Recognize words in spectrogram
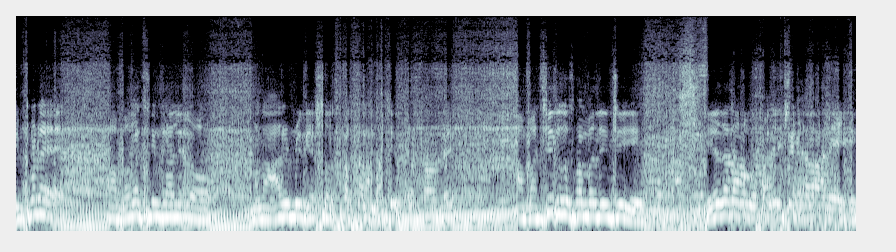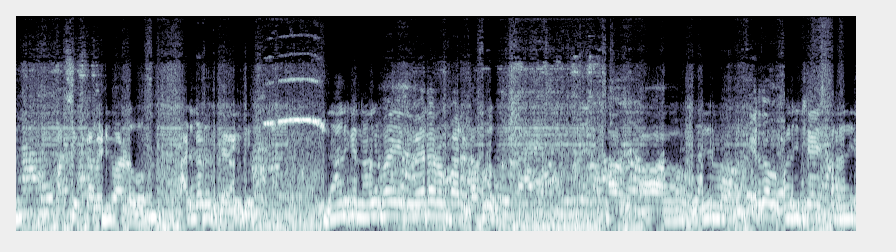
ఇప్పుడే ఆ భగత్ సింగ్ గాలిలో మన ఆర్మీ గెస్ట్ హౌస్ పక్కన మసీద్ కడతా ఉంది. ఆ మసీదుకు సంబంధించి ఏదైనా ఒక పని చేయాలా అని మసీద్ కమిటీ వాళ్ళు అడగడం జరిగింది. దానికి నలభై ఐదు వేల రూపాయల డబ్బులు నేను ఏదో ఒక పని చేస్తానని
